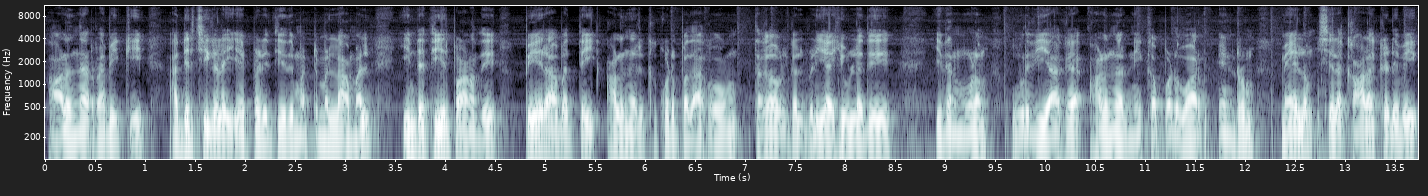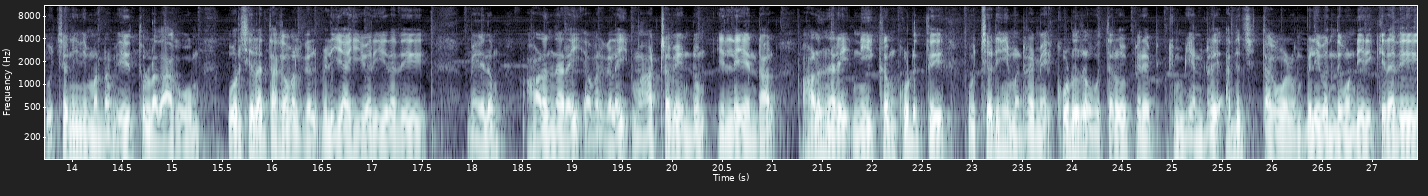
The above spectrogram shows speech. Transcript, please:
ஆளுநர் ரவிக்கு அதிர்ச்சிகளை ஏற்படுத்தியது மட்டுமில்லாமல் இந்த தீர்ப்பானது பேராபத்தை ஆளுநருக்கு கொடுப்பதாகவும் தகவல்கள் வெளியாகியுள்ளது. இதன் மூலம் உறுதியாக ஆளுநர் நீக்கப்படுவார் என்றும் மேலும் சில காலக்கெடுவை உச்சநீதிமன்றம் விதித்துள்ளதாகவும் ஒரு சில தகவல்கள் வெளியாகி வருகிறது. மேலும் ஆளுநரை அவர்களை மாற்ற வேண்டும் இல்லையென்றால் ஆளுநரை நீக்கம் கொடுத்து உச்சநீதிமன்றமே கொடூர உத்தரவு பிறப்பிக்கும் என்று அதிர்ச்சி தகவலும் வெளிவந்து கொண்டிருக்கிறது.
